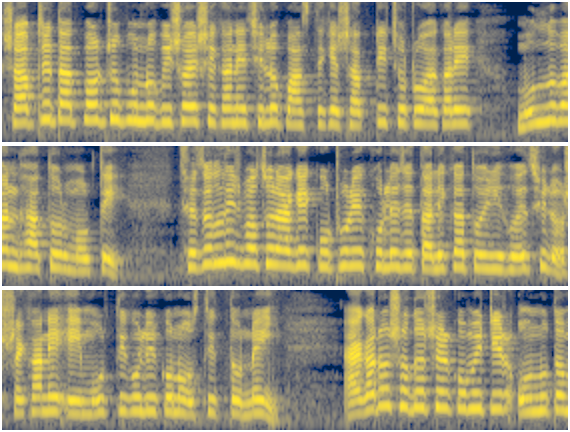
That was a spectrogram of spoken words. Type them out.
সবচেয়ে তাৎপর্যপূর্ণ বিষয় সেখানে ছিল পাঁচ থেকে সাতটি ছোট আকারে মূল্যবান ধাতুর মূর্তি। ছেচল্লিশ বছর আগে কুঠুরি খুলে যে তালিকা তৈরি হয়েছিল, সেখানে এই মূর্তিগুলির কোনো অস্তিত্ব নেই। এগারো সদস্যের কমিটির অন্যতম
